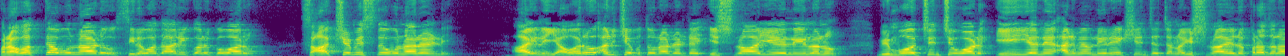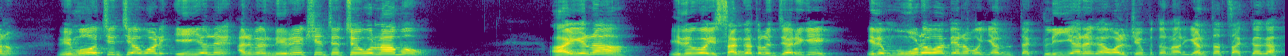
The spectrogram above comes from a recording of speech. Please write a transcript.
ప్రవక్త ఉన్నాడు శిలవదారి కొరకు వారు. సాక్ష్యమిస్తూ ఉన్నారండి. ఆయన ఎవరు అని చెబుతున్నాడంటే ఇస్రాయేలీలను విమోచించేవాడు ఈయనే అని మేము నిరీక్షించున్నాం ఇస్రాయేల్ ప్రజలను విమోచించేవాడు ఈయనే అని మేము నిరీక్షించచ్చు ఉన్నాము. ఆయన ఇదిగో ఈ సంగతులు జరిగి ఇది మూడవ దినము. ఎంత క్లియర్గా వాళ్ళు చెబుతున్నారు ఎంత చక్కగా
